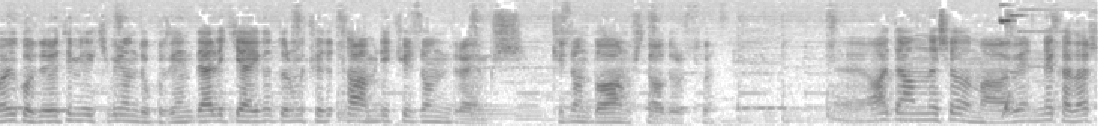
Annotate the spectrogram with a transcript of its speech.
Oyun konsolu üretim yılı 2019. Yani derlik yaygın durumu kötü tahmini 210 liraymış. 210 dolarmış daha doğrusu. Ee, hadi anlaşalım abi. Ne kadar?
